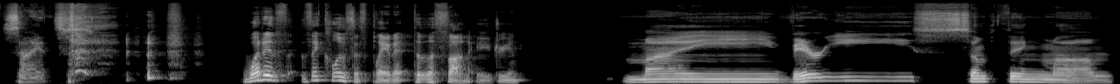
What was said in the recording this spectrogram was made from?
Science. What is the closest planet to the sun, Adrian? My very something mom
